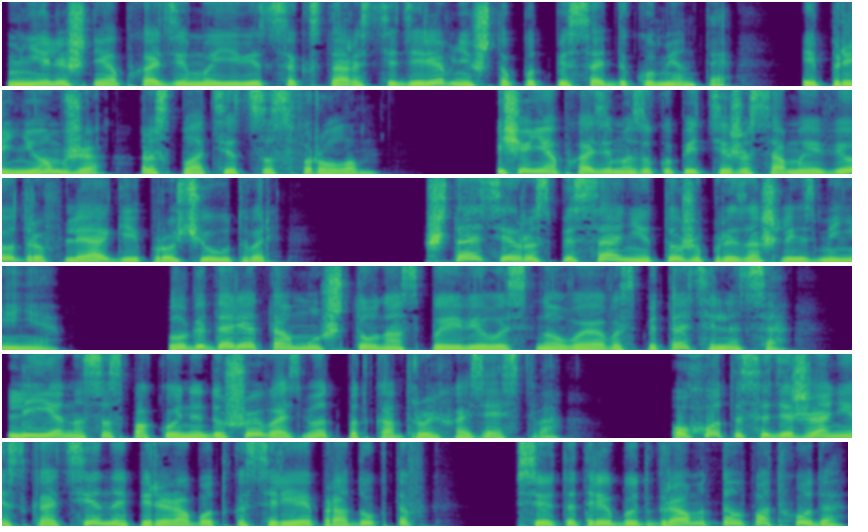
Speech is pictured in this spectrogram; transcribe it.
Мне лишь необходимо явиться к старости деревни, чтобы подписать документы, и при нем же расплатиться с фролом. Еще необходимо закупить те же самые ведра, фляги и прочую утварь. В штате и расписании тоже произошли изменения. Благодаря тому, что у нас появилась новая воспитательница, Лиена со спокойной душой возьмет под контроль хозяйство. Уход и содержание скотины, переработка сырья и продуктов – все это требует грамотного подхода.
